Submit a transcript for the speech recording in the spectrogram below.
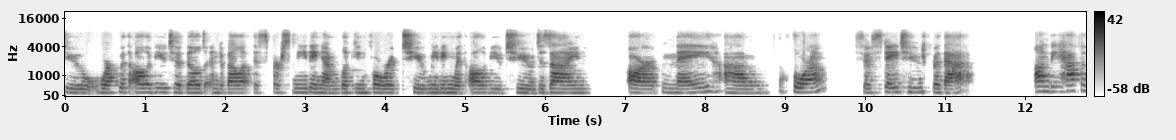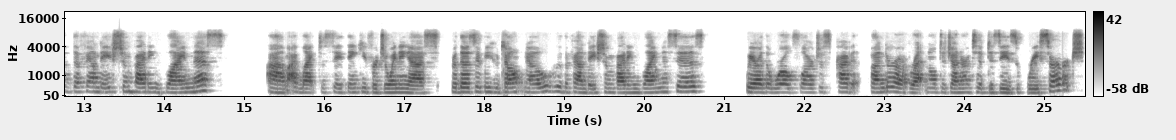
to work with all of you to build and develop this first meeting. I'm looking forward to meeting with all of you to design our May um, forum. So stay tuned for that. On behalf of the Foundation Fighting Blindness, um, I'd like to say thank you for joining us. For those of you who don't know who the Foundation Fighting Blindness is, we are the world's largest private funder of retinal degenerative disease research.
